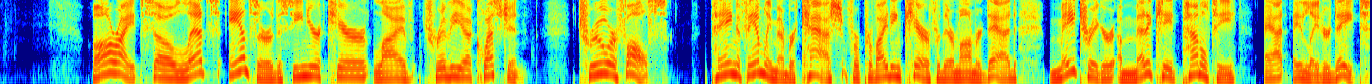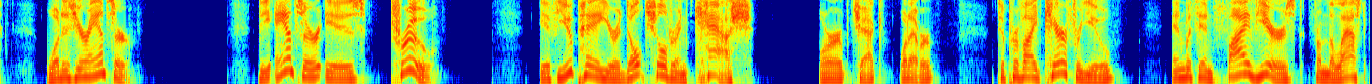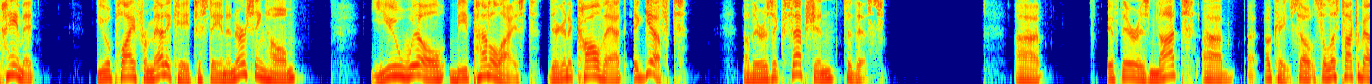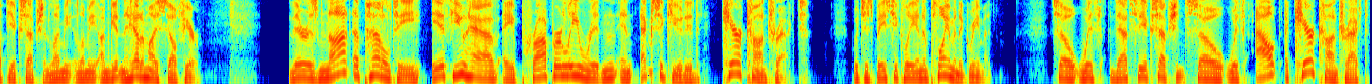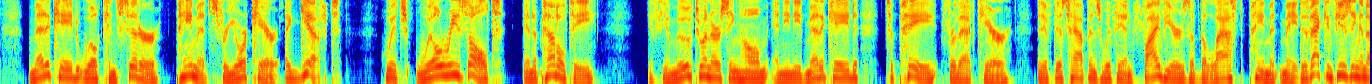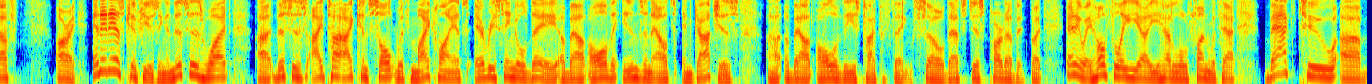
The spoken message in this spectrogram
All right. So let's answer the senior care live trivia question. True or false? Paying a family member cash for providing care for their mom or dad may trigger a Medicaid penalty at a later date. What is your answer? The answer is true. If you pay your adult children cash or check, whatever, to provide care for you, and within five years from the last payment, you apply for Medicaid to stay in a nursing home, you will be penalized. They're going to call that a gift. Now, there is exception to this. Uh, if there is not uh, uh, okay, so so let's talk about the exception. Let me let me. I'm getting ahead of myself here. There is not a penalty if you have a properly written and executed care contract, which is basically an employment agreement. So with that's the exception. So without a care contract, Medicaid will consider payments for your care a gift, which will result in a penalty if you move to a nursing home and you need Medicaid to pay for that care, if this happens within five years of the last payment made. Is that confusing enough? All right. And it is confusing. And this is what, uh, this is, I, ta- I consult with my clients every single day about all the ins and outs and gotchas, uh, about all of these type of things. So that's just part of it. But anyway, hopefully, uh, you had a little fun with that. Back to, uh,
